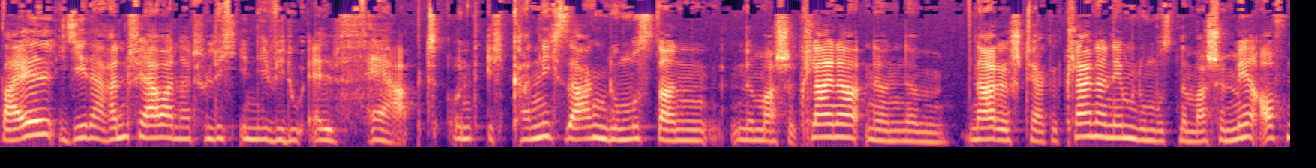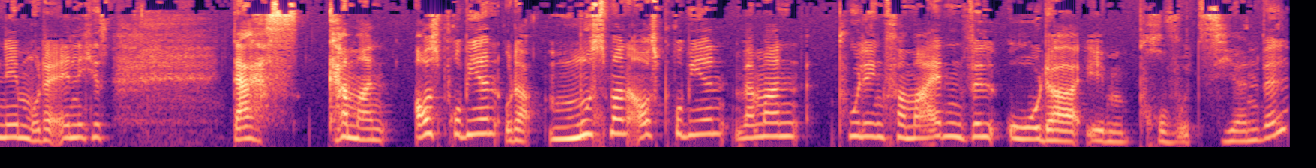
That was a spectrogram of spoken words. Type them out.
weil jeder Handfärber natürlich individuell färbt. Und ich kann nicht sagen, du musst dann eine Masche kleiner, eine, eine Nadelstärke kleiner nehmen, du musst eine Masche mehr aufnehmen oder ähnliches. Das kann man ausprobieren oder muss man ausprobieren, wenn man Pooling vermeiden will oder eben provozieren will.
